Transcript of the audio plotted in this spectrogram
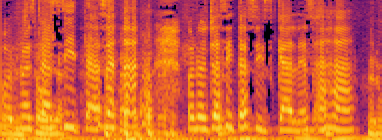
por nuestras citas, por nuestras citas fiscales. Ajá. Pero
